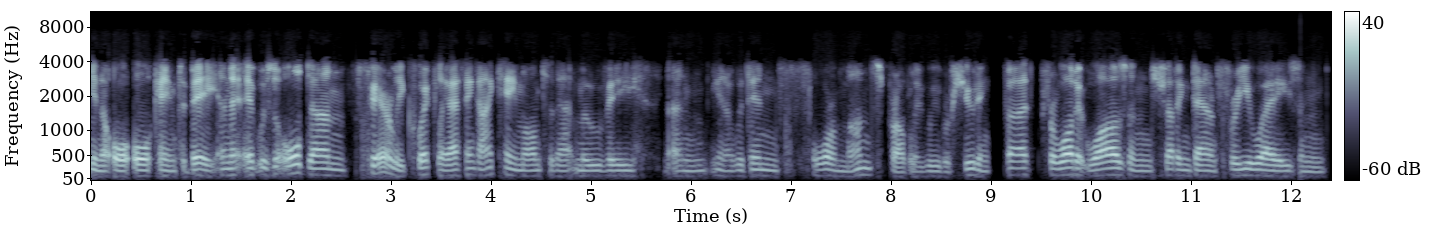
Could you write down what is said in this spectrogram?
you know all, all came to be. And it, it was all done fairly quickly. I think i came onto that movie and you know within four months probably we were shooting. But for what it was and shutting down freeways and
